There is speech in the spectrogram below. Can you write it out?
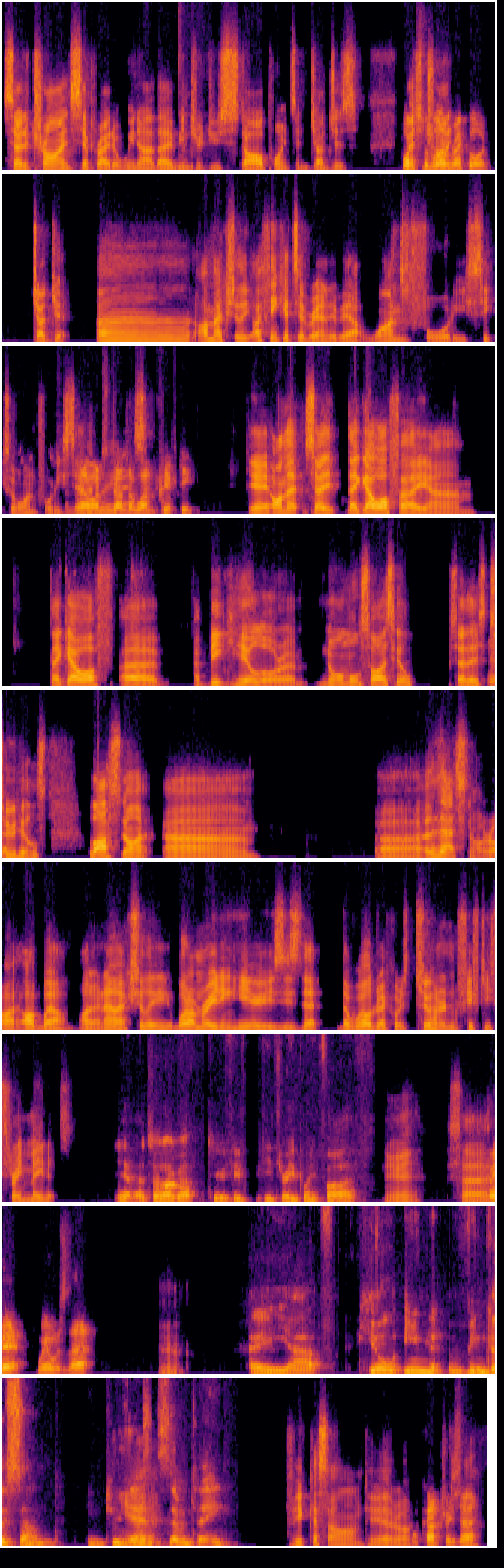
So to try and separate a winner, they've introduced style points and judges. what's the world record? Judge it. Uh, I'm actually, I think it's around about 146 or 147. No one's done the 150. Yeah, on that. So they go off a um, they go off a, a big hill or a normal size hill. So there's Yeah. two hills. Last night, um, uh, that's not right. Oh, well, I don't know. Actually, what I'm reading here is is that the world record is 253 meters. Yeah, that's what I got. Two fifty three point five. Yeah. So Where? Where was that? Yeah. A uh, hill in Vikersund in two thousand seventeen. Vikersund. Yeah, right. What country is that?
